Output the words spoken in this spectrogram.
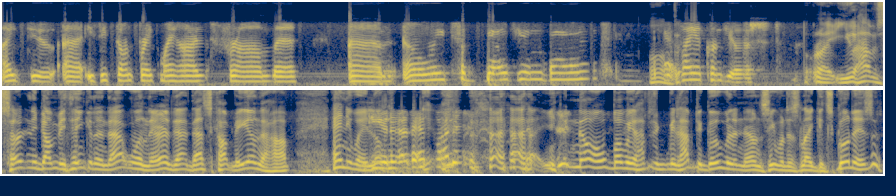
I do. Uh, is it "Don't Break My Heart" from? Uh, um, oh, it's a Belgian band. Oh, uh, but- Via Conduit. Right, you have certainly got me thinking in that one there. That, that's caught me on the hop. Anyway, look. you know that one? no, but we'll have to we'll have to Google it now and see what it's like. It's good, is it?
